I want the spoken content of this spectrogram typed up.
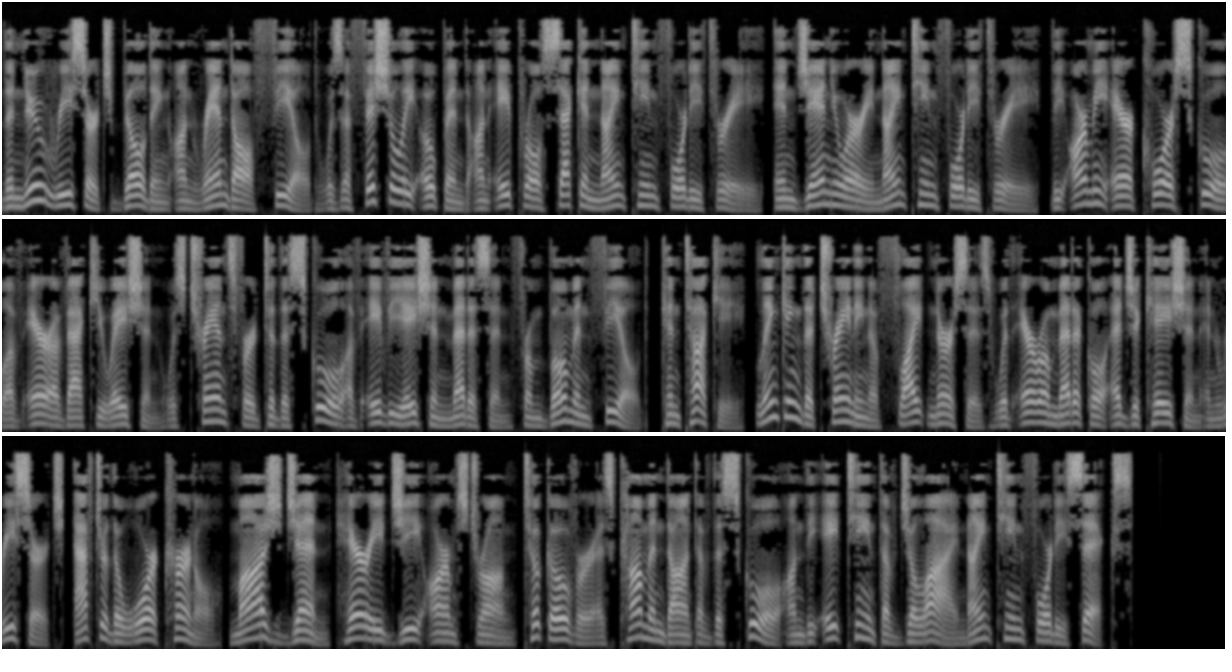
The new research building on Randolph Field was officially opened on April 2, 1943. In January 1943, the Army Air Corps School of Air Evacuation was transferred to the School of Aviation Medicine from Bowman Field, Kentucky, linking the training of flight nurses with aeromedical education and research. After the war, Colonel Maj Gen Harry G. Armstrong took took over as commandant of the school on 18 July 1946.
